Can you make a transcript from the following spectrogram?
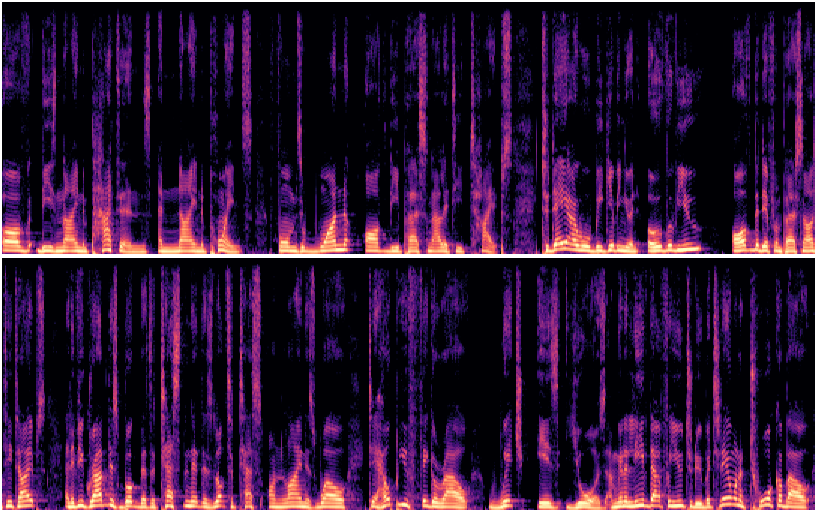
of these nine patterns and nine points forms one of the personality types. Today, I will be giving you an overview of the different personality types. And if you grab this book, there's a test in it. There's lots of tests online as well to help you figure out which is yours. I'm going to leave that for you to do. But today, I want to talk about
